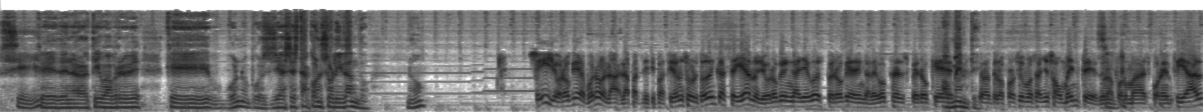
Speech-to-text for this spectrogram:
Sí. que de narrativa breve que, bueno, pues ya se está consolidando, ¿no? Sí, yo creo que, bueno, la, la participación, sobre todo en castellano, yo creo que en gallego espero que, en galego pues, espero que Aumente. durante los próximos años aumente de una forma exponencial,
